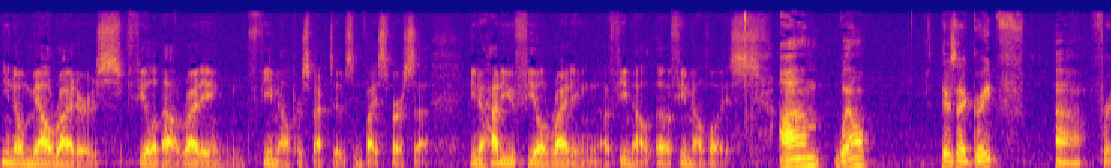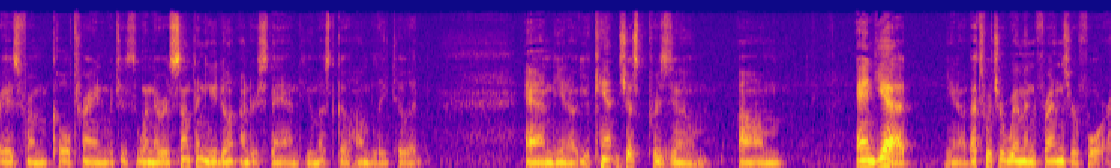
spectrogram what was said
you know male writers feel about writing female perspectives and vice versa. You know, how do you feel writing a female a female voice? Um, well, there's that great f- uh, phrase from Coltrane, which is, "When there is something you don't understand, you must go humbly to it." And you know, you can't just presume. Um, and yet, you know, that's what your women friends are for.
